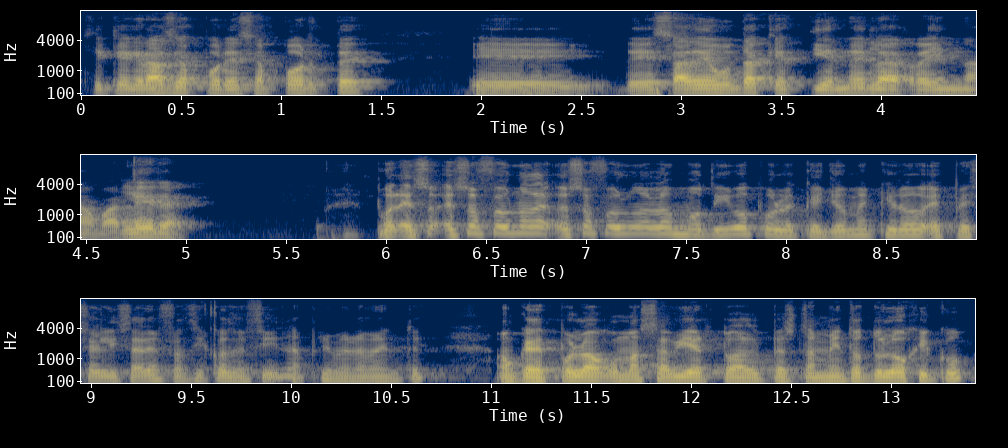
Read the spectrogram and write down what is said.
Así que gracias por ese aporte de esa deuda que tiene la reina Valera. Por eso, eso, fue uno de, eso fue uno de los motivos por los que yo me quiero especializar en Francisco de Encinas, primeramente, aunque después lo hago más abierto al pensamiento teológico,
